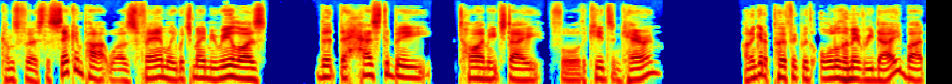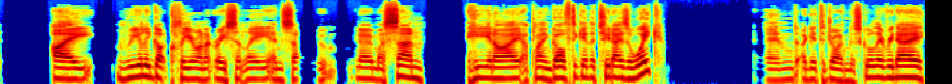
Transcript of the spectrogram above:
comes first. The second part was family, which made me realize that there has to be time each day for the kids and Karen. I don't get it perfect with all of them every day, but I really got clear on it recently. And so, you know, my son he and I are playing golf together two days a week, and I get to drive him to school every day.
